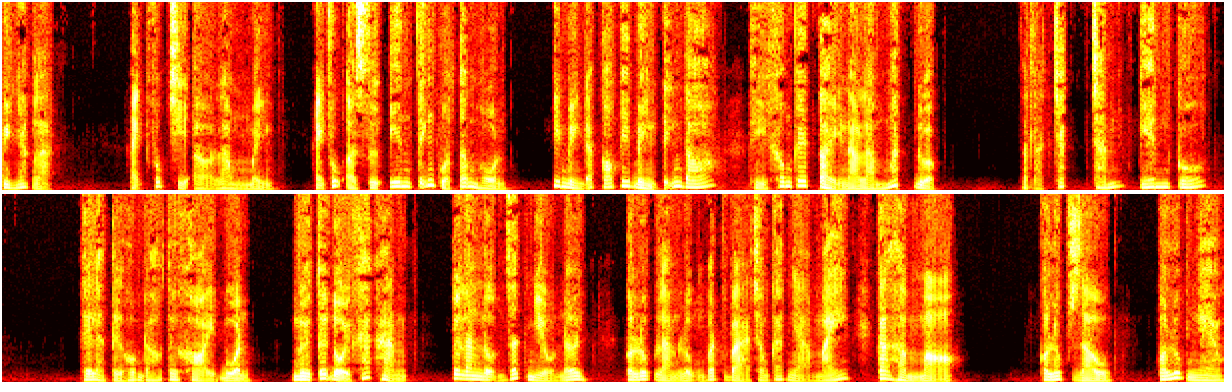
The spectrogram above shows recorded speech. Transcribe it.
Khi nhắc lại, hạnh phúc chỉ ở lòng mình, hạnh phúc ở sự yên tĩnh của tâm hồn. Khi mình đã có cái bình tĩnh đó, thì không cái tẩy nào làm mất được. Thật là chắc chắn, kiên cố. Thế là từ hôm đó tôi khỏi buồn, người tôi đổi khác hẳn. Tôi lăn lộn rất nhiều nơi, có lúc làm lụng vất vả trong các nhà máy, các hầm mỏ. Có lúc giàu, có lúc nghèo.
